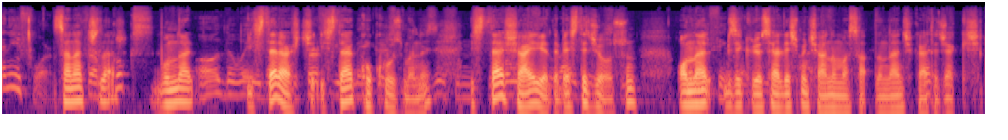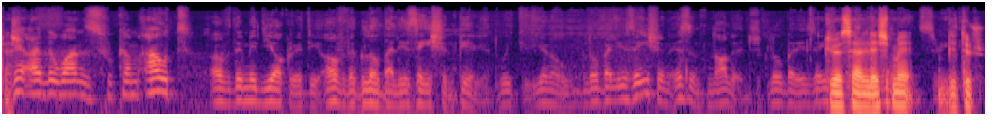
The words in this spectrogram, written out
any form, Sanatçılar from cooks bunlar all the way ister aşçı, ister koku uzmanı, ister şair ya da besteci olsun onlar bize küreselleşme çağının vasatlığından çıkartacak kişiler. Of the mediocrity of the globalization period. We, you know, globalization isn't knowledge. Globalization Küreselleşme bir tür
